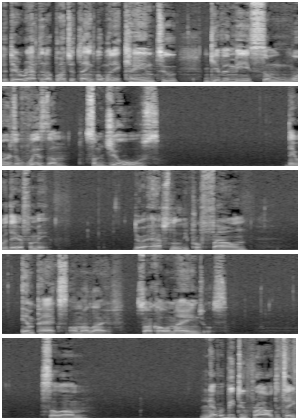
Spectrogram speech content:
That they're wrapped in a bunch of things, but when it came to giving me some words of wisdom, some jewels, they were there for me. There were absolutely profound impacts on my life. So I call them my angels. So um never be too proud to take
